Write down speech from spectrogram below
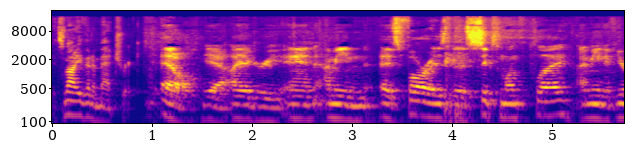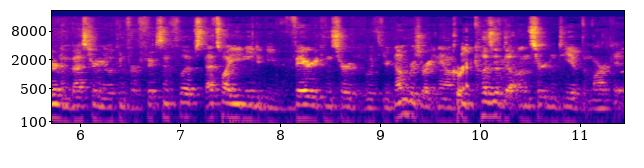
It's not even a metric at all. Yeah, I agree. And I mean, as far as the six month play, I mean, if you're an investor and you're looking for fix and flips, that's why you need to be very conservative with your numbers right now Correct. because of the uncertainty of the market.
